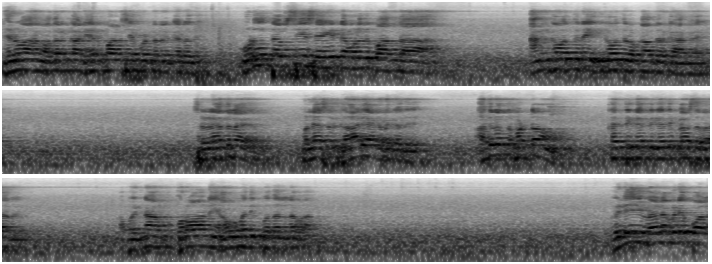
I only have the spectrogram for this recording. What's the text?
நிர்வாகம் அதற்கான ஏற்பாடு செய்யப்பட்டிருக்கிறது. உருது தப்சி செய்கின்ற பொழுது பார்த்தா அங்கே ஒருத்தர் இங்கே ஒருத்தர் உட்காந்துருக்காங்க சில நேரத்தில் மலையாசல் காலியாக கிடக்குது. அதிரத்தை மட்டும் கத்தி கத்தி கத்தி பேசுகிறாரு அப்போ என்ன குரானை அவமதிப்பதல்லவா? வெளியே வேலை கூட போல.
